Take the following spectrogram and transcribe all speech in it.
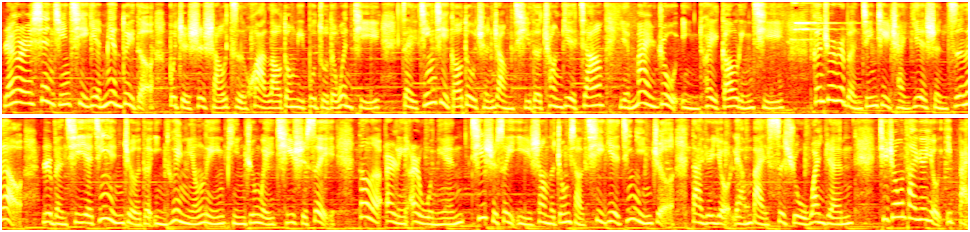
然而，现今企业面对的不只是少子化、劳动力不足的问题，在经济高度成长期的创业家也迈入隐退高龄期。根据日本经济产业省资料，日本企业经营者的隐退年龄平均为七十岁。到了二零。二五年，七十岁以上的中小企业经营者大约有两百四十五万人，其中大约有一百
